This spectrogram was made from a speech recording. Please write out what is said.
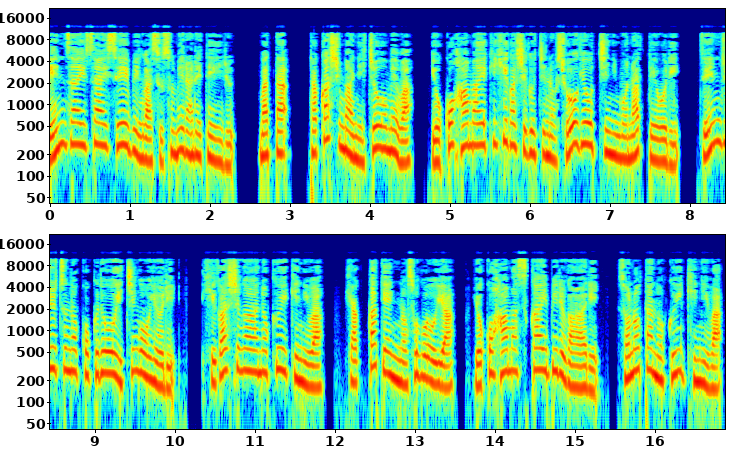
現在再整備が進められている。また、高島2丁目は横浜駅東口の商業地にもなっており、前述の国道1号より東側の区域には百貨店のそごうや横浜スカイビルがあり、その他の区域には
